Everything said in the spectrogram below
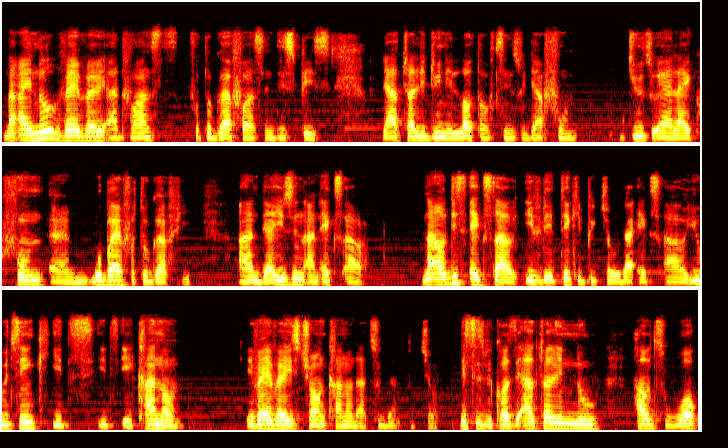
Now I know very, very advanced photographers in this space. They're actually doing a lot of things with their phone due to uh, like phone um, mobile photography, and they're using an XR. Now this XR, if they take a picture with that XR, you would think it's it's a Canon, a very very strong Canon that took that picture. This is because they actually know how to work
